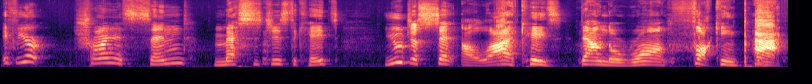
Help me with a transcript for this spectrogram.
if you're trying to send messages to kids, you just sent a lot of kids down the wrong fucking path.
